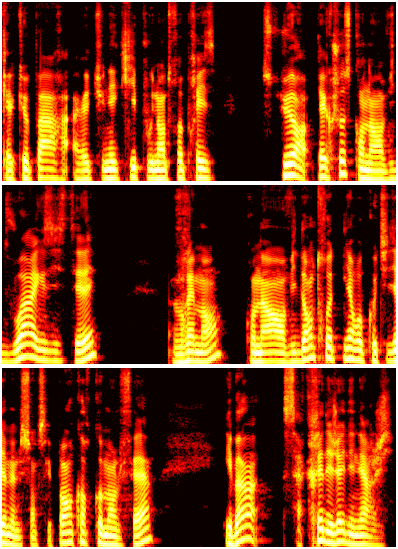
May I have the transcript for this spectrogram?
quelque part avec une équipe ou une entreprise sur quelque chose qu'on a envie de voir exister, vraiment, qu'on a envie d'entretenir au quotidien, même si on ne sait pas encore comment le faire, et ben, ça crée déjà une énergie.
